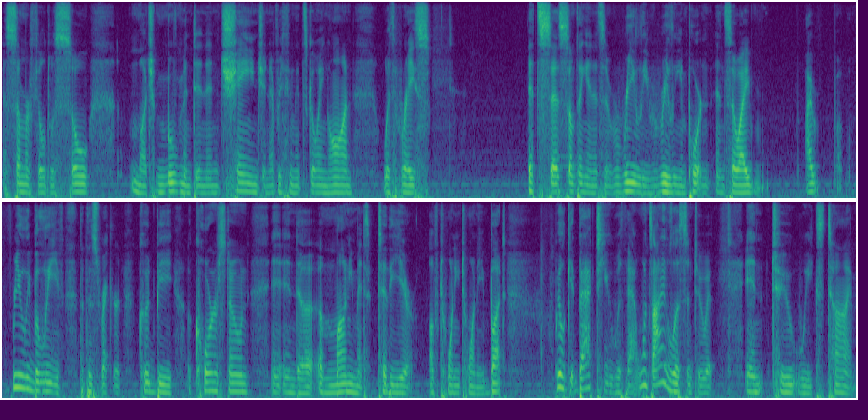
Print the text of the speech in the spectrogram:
a summer filled with so much movement and, and change and everything that's going on with race, it says something and it's really, really important. And so I, I really believe that this record could be a cornerstone and a, a monument to the year of 2020. But We'll get back to you with that once I've listened to it in two weeks' time.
